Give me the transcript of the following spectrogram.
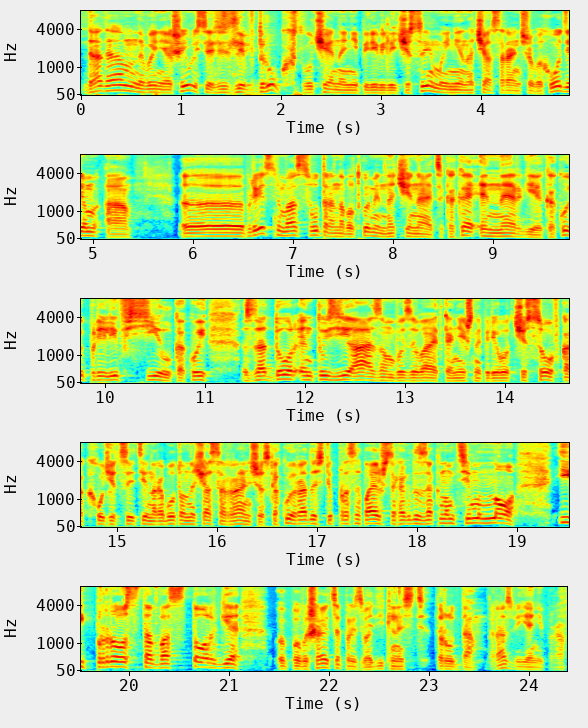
Да-да, вы не ошиблись. Если вдруг случайно не перевели часы, мы не на час раньше выходим, а э, Приветствуем вас. Утро на Болткоме начинается. Какая энергия, какой прилив сил, какой задор, энтузиазм вызывает, конечно, перевод часов. Как хочется идти на работу на час раньше. С какой радостью просыпаешься, когда за окном темно. И просто в восторге повышается производительность труда. Разве я не прав?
